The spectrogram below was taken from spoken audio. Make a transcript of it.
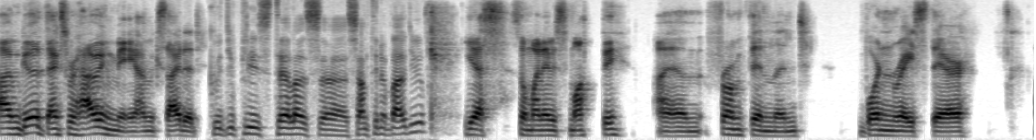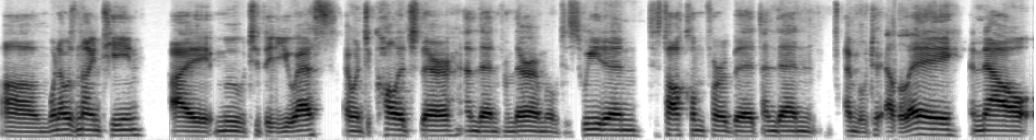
I'm good. Thanks for having me. I'm excited. Could you please tell us uh, something about you? Yes. So, my name is Matti. I am from Finland, born and raised there. Um, when I was 19, I moved to the US. I went to college there. And then from there, I moved to Sweden, to Stockholm for a bit. And then I moved to LA, and now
